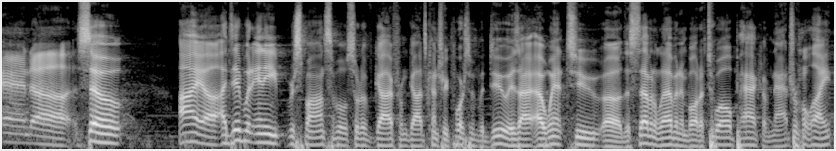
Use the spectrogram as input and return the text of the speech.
and uh, so I, uh, I did what any responsible sort of guy from God's country Portsmouth would do is I, I went to uh, the 7-Eleven and bought a 12 pack of Natural Light,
